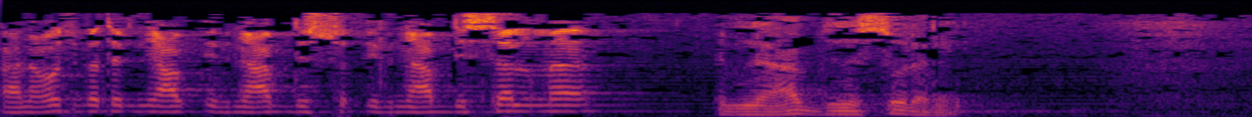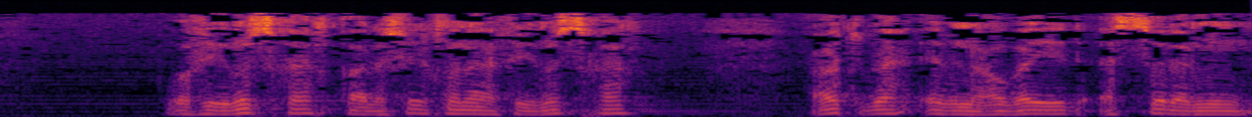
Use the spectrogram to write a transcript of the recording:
عن عتبة بن عبد ابن عبد ابن عبد السلمى. ابن عبد السلمي وفي نسخة قال شيخنا في نسخة عتبة ابن عبيد السلمي.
